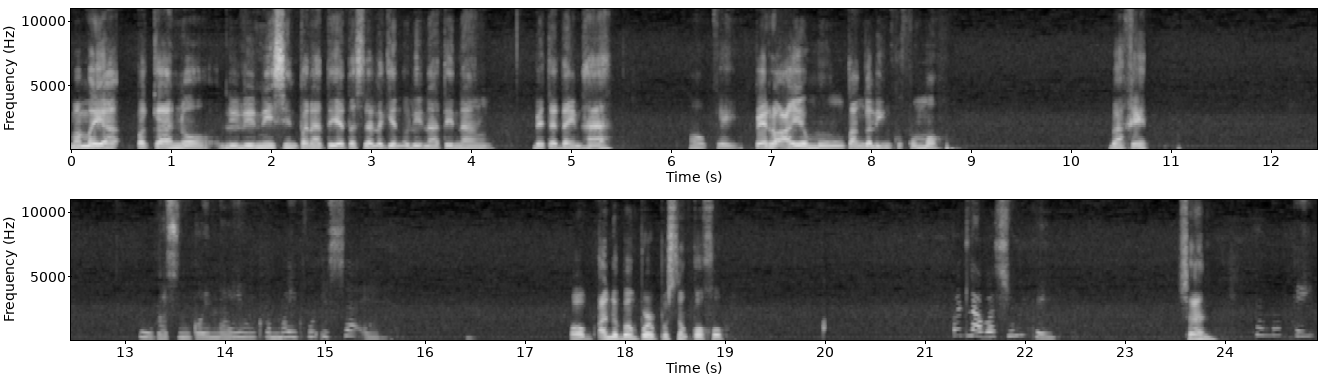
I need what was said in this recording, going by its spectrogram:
mamaya, pagka ano, lilinisin pa natin yan, tapos lalagyan uli natin ng betadine, ha? Okay. Pero ayaw mong tanggalin kuko mo. Bakit? Hugasin ko na yung kamay ko isa eh. O, ano bang purpose ng kuko? Paglabas yung tape. San? Ano tape?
